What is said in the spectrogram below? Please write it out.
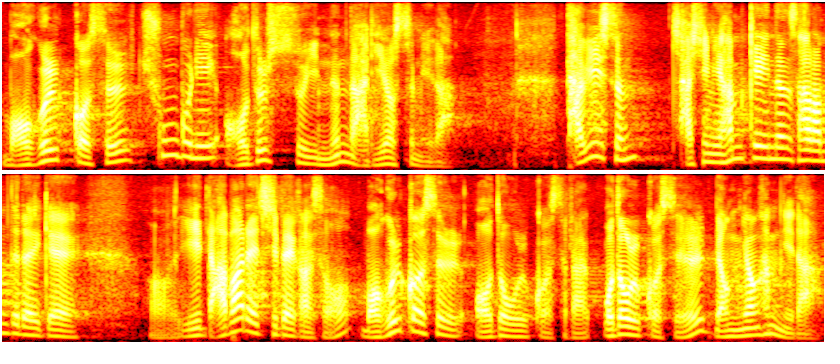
먹을 것을 충분히 얻을 수 있는 날이었습니다. 다윗은 자신이 함께 있는 사람들에게 어, 이 나발의 집에 가서 먹을 것을 얻어올 것을 얻어올 것을 명령합니다.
